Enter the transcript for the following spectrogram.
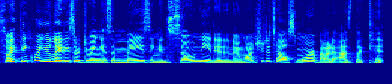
so I think what you ladies are doing is amazing and so needed, and I want you to tell us more about it as the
